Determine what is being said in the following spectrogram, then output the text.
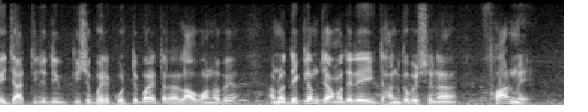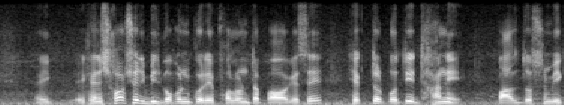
এই জাতটি যদি কৃষক ভাইরা করতে পারে, তারা লাভবান হবে। আমরা দেখলাম যে আমাদের এই ধান গবেষণা ফার্মে এখানে সরাসরি বীজ বপন করে ফলনটা পাওয়া গেছে। হেক্টর প্রতি ধানে পাঁচ দশমিক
